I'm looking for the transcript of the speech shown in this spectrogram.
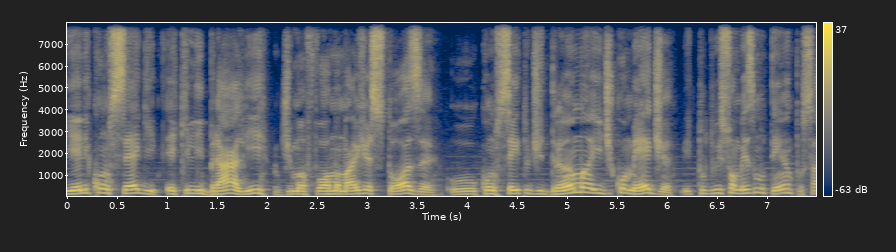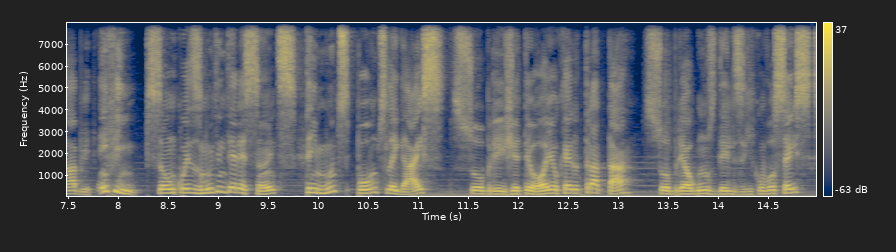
e ele consegue equilibrar ali de uma forma majestosa o conceito de drama e de comédia e tudo isso ao mesmo tempo, sabe? Enfim, são coisas muito interessantes, tem muitos pontos legais sobre GTO e eu quero tratar sobre alguns deles aqui com vocês,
